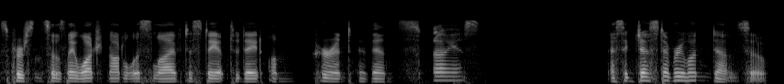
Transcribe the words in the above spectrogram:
This person says they watch Nautilus live to stay up to date on current events. Oh yes. I suggest everyone does so.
